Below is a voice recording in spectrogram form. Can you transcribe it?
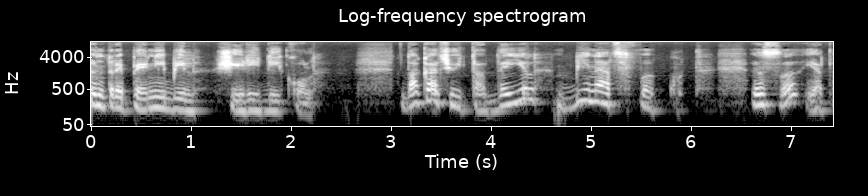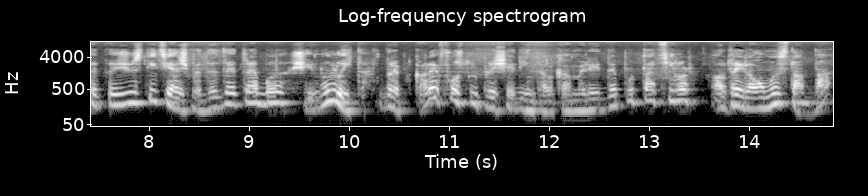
între penibil și ridicol. Dacă ați uitat de el, bine ați făcut. Însă, iată că justiția își vede de treabă și nu-l uită. Drept care fostul președinte al Camerei Deputaților, al treilea om în stat, da?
